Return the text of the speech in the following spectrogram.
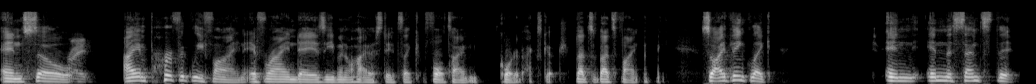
And so Right. I am perfectly fine if Ryan Day is even Ohio State's like full time quarterbacks coach. That's that's fine with me. So I think like in in the sense that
